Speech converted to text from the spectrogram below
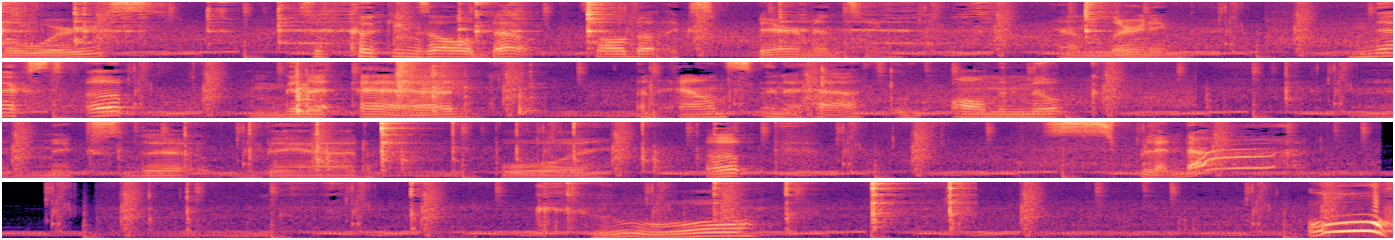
no worries. That's what cooking's all about. It's all about experimenting and learning. Next up, I'm gonna add an ounce and a half of almond milk and mix that bad boy up. Splenda. Cool. Ooh.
